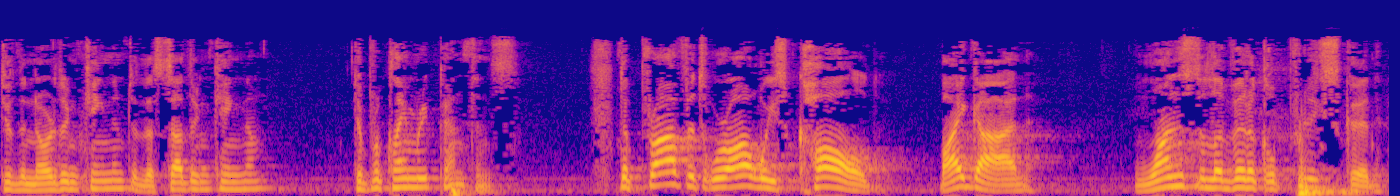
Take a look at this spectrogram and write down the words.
to the northern kingdom, to the southern kingdom, to proclaim repentance. The prophets were always called by God once the Levitical priesthood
